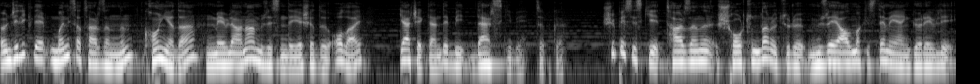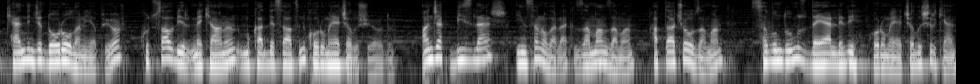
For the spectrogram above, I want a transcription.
Öncelikle Manisa Tarzan'ın Konya'da Mevlana Müzesi'nde yaşadığı olay gerçekten de bir ders gibi tıpkı. Şüphesiz ki Tarzan'ı şortundan ötürü müzeye almak istemeyen görevli kendince doğru olanı yapıyor, kutsal bir mekanın mukaddesatını korumaya çalışıyordu. Ancak bizler insan olarak zaman zaman hatta çoğu zaman savunduğumuz değerleri korumaya çalışırken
